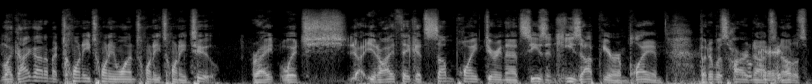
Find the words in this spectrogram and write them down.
like I got him at 2021, 2022. Right, which you know, I think at some point during that season he's up here and playing, but it was hard not to notice him.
